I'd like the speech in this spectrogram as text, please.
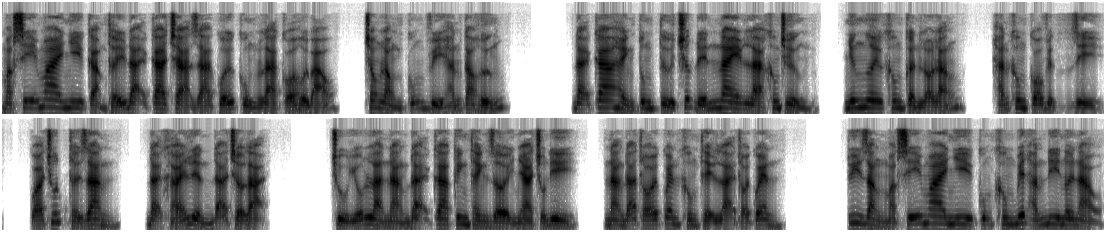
mạc sĩ Mai Nhi cảm thấy đại ca trả giá cuối cùng là có hồi báo, trong lòng cũng vì hắn cao hứng. Đại ca hành tung từ trước đến nay là không chừng, nhưng ngươi không cần lo lắng, hắn không có việc gì, quá chút thời gian, đại khái liền đã trở lại. Chủ yếu là nàng đại ca kinh thành rời nhà trốn đi, nàng đã thói quen không thể lại thói quen. Tuy rằng mạc sĩ Mai Nhi cũng không biết hắn đi nơi nào,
